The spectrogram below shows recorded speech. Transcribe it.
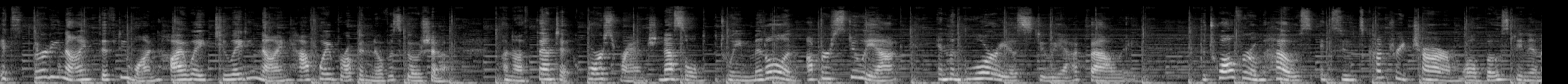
It's 3951 Highway 289, Halfway Brook in Nova Scotia, an authentic horse ranch nestled between Middle and Upper Stewiacke in the glorious Stewiacke Valley. The 12 room house exudes country charm while boasting an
